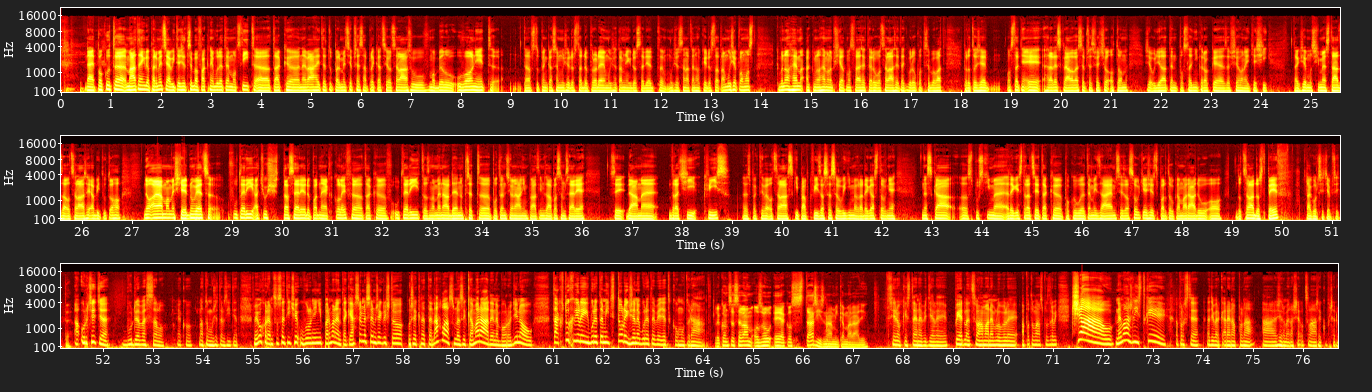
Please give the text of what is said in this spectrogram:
Ne, pokud eh, máte někdo permici a víte, že třeba fakt nebudete moct jít, eh, tak eh, neváhejte tu permici přes aplikaci ocelářů v mobilu uvolnit. Ta vstupenka se může dostat do prodeje, může tam někdo sedět, může se na ten hokej dostat a může pomoct k mnohem a k mnohem lepší atmosféře, kterou oceláři teď budou potřebovat, protože ostatně i Hradec Králové se přesvědčil o tom, že udělat ten poslední krok je ze všeho nejtěžší, takže musíme stát za oceláři a být u toho. No a já mám ještě jednu věc. V úterý, ať už ta série dopadne jakkoliv, eh, tak eh, v úterý, to znamená den před eh, potenciálním pátým zápasem série, si dáme dračí kvíz, respektive ocelářský pub kvíz. Zase se uvidíme v Radegastovně. Dneska spustíme registraci, tak pokud budete mít zájem si zasoutěžit s partou kamarádů o docela dost piv, tak určitě přijďte. A určitě bude veselo, jako na to můžete vzít jet. Mimochodem, co se týče uvolnění permanentek, já si myslím, že když to řeknete nahlas mezi kamarády nebo rodinou, tak v tu chvíli jich budete mít tolik, že nebudete vědět, komu to dát. Dokonce se vám ozvou i jako staří známí kamarádi. Tři roky jste je neviděli, pět let s váma nemluvili a potom vás pozdraví. Čau, nemáš lístky? A prostě Ladiverk arena plná a ženeme naše oceláře ku předu.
